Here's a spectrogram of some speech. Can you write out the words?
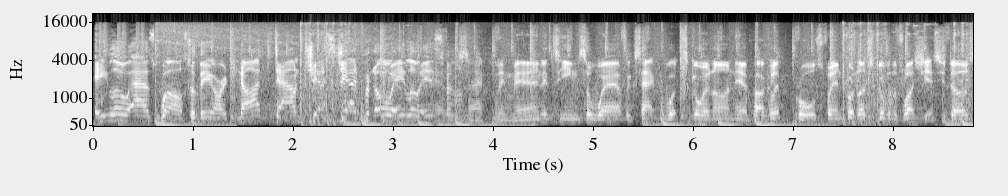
Halo as well, so they are not down just yet, but oh, Alo is yeah, Exactly, man. The team's aware of exactly what's going on here. Apocalypse crawls for input. Let's go for the flush. Yes, he does.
